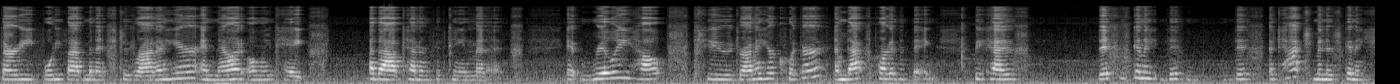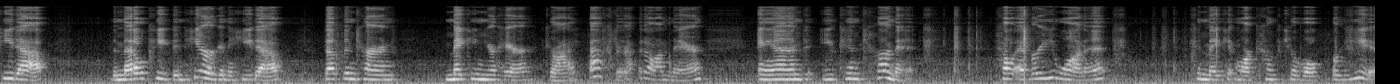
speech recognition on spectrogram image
30, 45 minutes to dry my hair, and now it only takes about 10 or 15 minutes. It really helps to dry my hair quicker, and that's part of the thing, because this is going to, this, this attachment is going to heat up, the metal teeth in here are going to heat up, thus in turn making your hair dry faster. Wrap it on there, and you can turn it however you want it to make it more comfortable for you.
